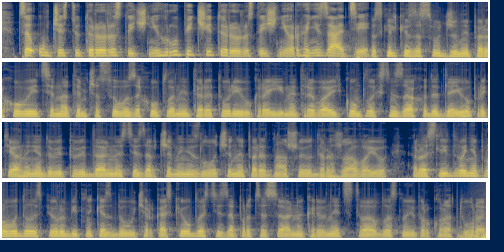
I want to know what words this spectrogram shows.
– це участь у терористичній групі чи терористичній організації. Оскільки засуджений переховується на тимчасово захопленій території України, тривають комплексні заходи для його притягнення до відповідальності за вчинені злочини перед нашою державою. Розслідування проводили співробітники СБУ Черкаської області за процесуального керівництва обласної прокуратури.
